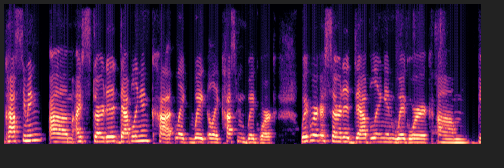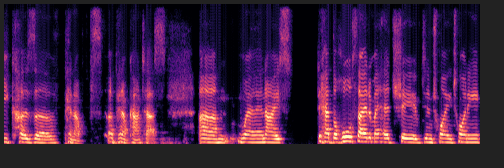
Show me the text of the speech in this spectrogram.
costuming um i started dabbling in cut like wig like costume wig work. Wig work i started dabbling in wig work um because of pinups a pinup contest. Um when i had the whole side of my head shaved in 2020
